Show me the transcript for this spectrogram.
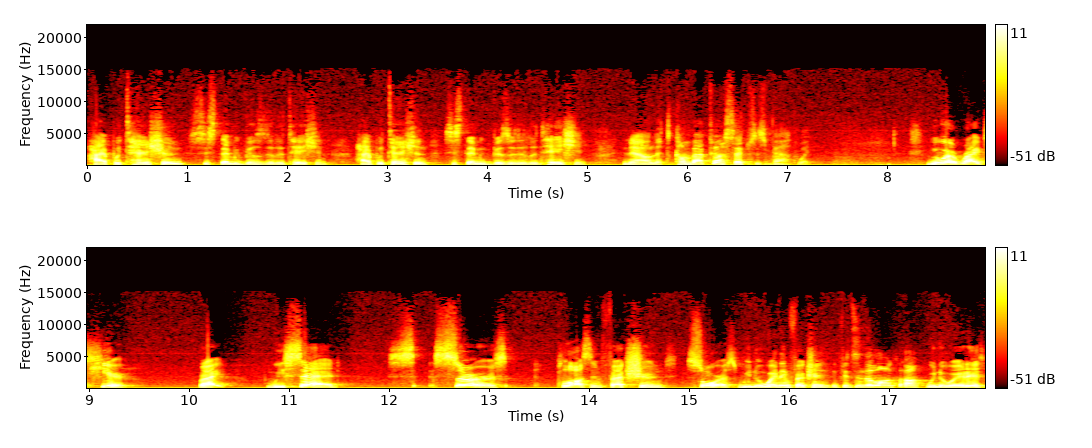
hypertension, systemic vasodilatation. Hypertension, systemic vasodilatation. Now let's come back to our sepsis pathway. We were right here, right? We said SIRS plus infection source, we know where the infection, if it's in the lungs, ah, we know where it is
